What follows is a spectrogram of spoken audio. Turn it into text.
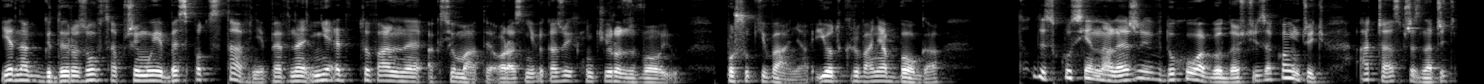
Jednak gdy rozmówca przyjmuje bezpodstawnie pewne nieedytowalne aksjomaty oraz nie wykazuje chęci rozwoju, poszukiwania i odkrywania Boga, to dyskusję należy w duchu łagodności zakończyć, a czas przeznaczyć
